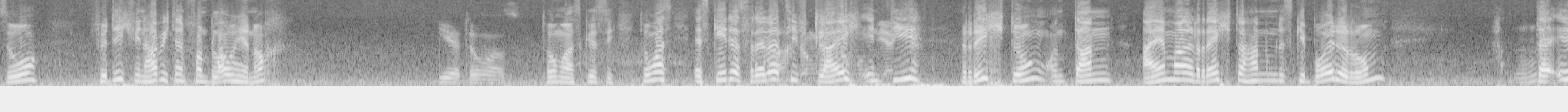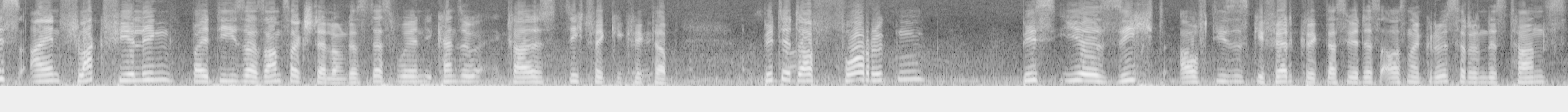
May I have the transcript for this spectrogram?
So, für dich, wen habe ich denn von Blau hier noch? Hier, Thomas. Thomas, grüß dich. Thomas, es geht jetzt relativ Achtung, gleich in die. Richtung und dann einmal rechter Hand um das Gebäude rum. Da ist ein Flak-Feeling bei dieser Samstagstellung. Das ist das, wo ihr kein so klares Sichtfeld gekriegt habt. Bitte da vorrücken, bis ihr Sicht auf dieses Gefährt kriegt, dass wir das aus einer größeren Distanz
